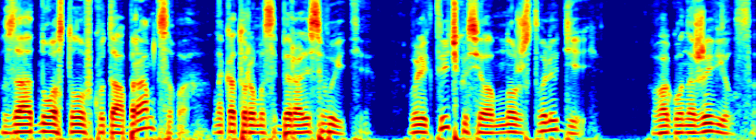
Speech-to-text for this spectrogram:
За одну остановку до Абрамцева, на которую мы собирались выйти, в электричку село множество людей. Вагон оживился,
